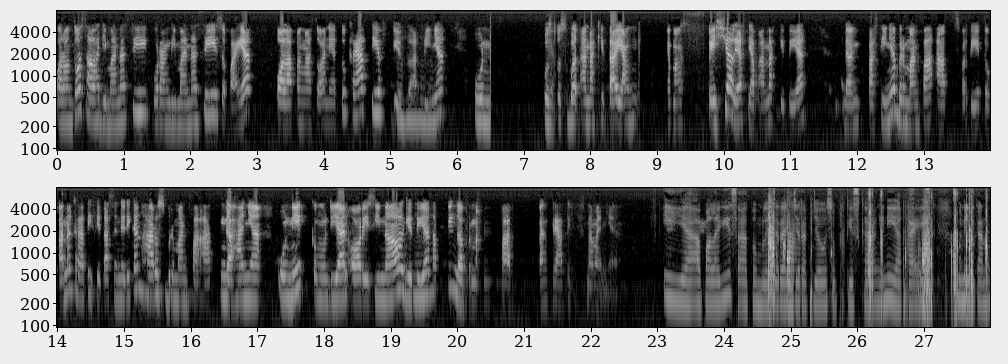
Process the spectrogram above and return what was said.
orang tua salah di mana sih, kurang di mana sih, supaya pola pengasuhannya itu kreatif gitu. Mm-hmm. Artinya unik khusus yeah. buat anak kita yang emang spesial ya setiap anak gitu ya dan pastinya bermanfaat seperti itu karena kreativitas sendiri kan harus bermanfaat nggak hanya unik kemudian orisinal gitu ya hmm. tapi nggak bermanfaat kan kreatif namanya Iya, apalagi saat pembelajaran jarak jauh seperti sekarang ini ya kayak ya. mendidik anak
